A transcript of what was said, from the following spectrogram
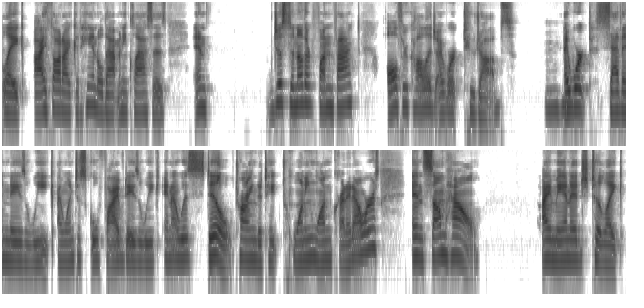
like I thought I could handle that many classes. And just another fun fact, all through college I worked two jobs. I Mhm. worked seven days a week. I went to school five days a week, and I was still trying to take 21 credit hours. And somehow I managed to like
